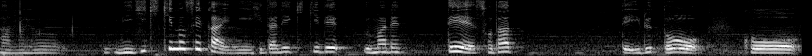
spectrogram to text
あの右利きの世界に左利きで生まれて育っているとこ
